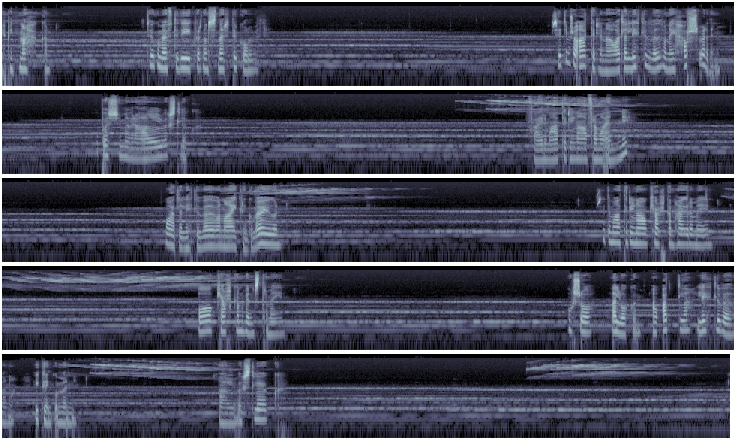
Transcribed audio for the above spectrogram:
Upp í nakkan. Tökum eftir því hverðan snertir gólfið. Setjum svo aðteglina á alla litlu vöðvana í hársverðinu og bössum að vera alveg slögg. Færum aðteglina fram á enni og alla litlu vöðvana í kringum augun Setjum aðteglina á kjálkan hægra megin og kjálkan vinstra megin. Og svo að lokum á alla litlu vöðvana í kringum munnin. Alveg slög.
